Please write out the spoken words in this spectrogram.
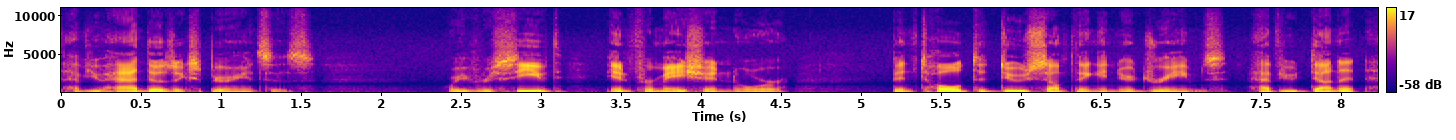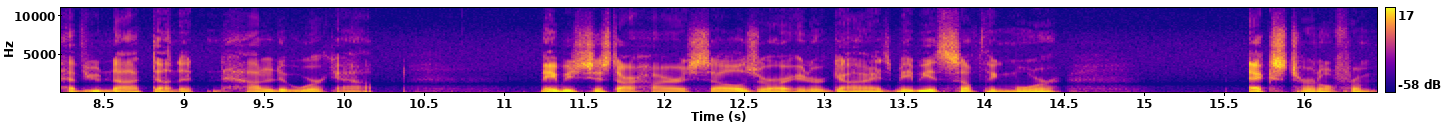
have you had those experiences where you've received information or been told to do something in your dreams. Have you done it? Have you not done it? And how did it work out? Maybe it's just our higher selves or our inner guides. Maybe it's something more external from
